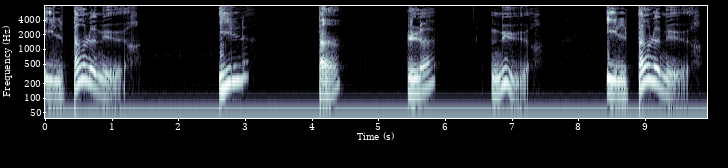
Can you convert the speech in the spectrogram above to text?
Il peint le mur. Il peint le mur. Il peint le mur.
